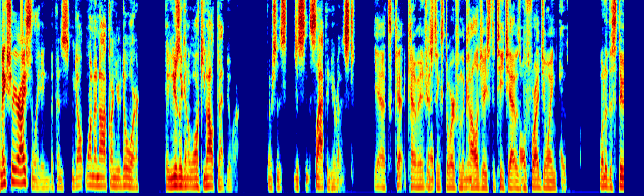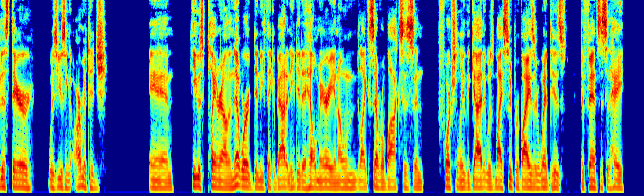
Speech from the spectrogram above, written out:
make sure you're isolated because you don't want to knock on your door. They're usually going to walk you out that door versus just slapping your wrist. Yeah, it's kind of an interesting story from the college I used to teach at. It was oh. before I joined. One of the students there was using Armitage and he was playing around the network, didn't he think about it? And he did a Hail Mary and owned like several boxes. And fortunately, the guy that was my supervisor went to his defense and said, Hey,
